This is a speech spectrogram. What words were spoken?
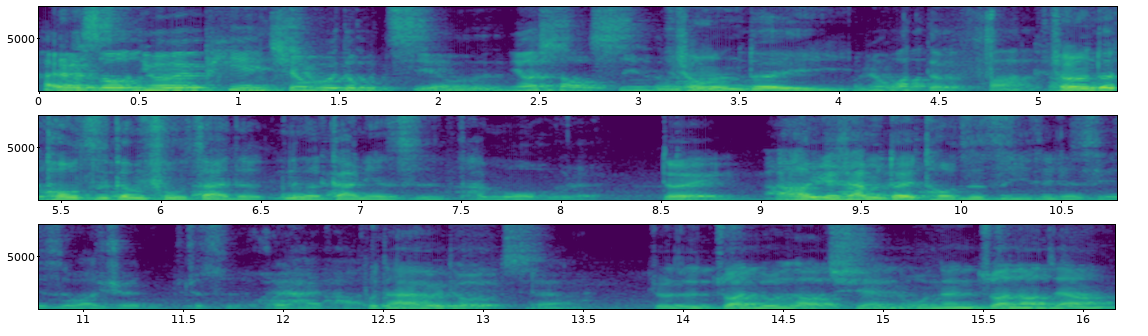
还在说你会不会骗？钱会不会都不见？我说你要小心哦。穷人对，我说 What the fuck？穷人对投资跟负债的那个概念是很模糊的。对，然后尤其他们对投资自己这件事情是完全就是会害怕，不太会投资，对啊，就是赚多少钱，我能赚到这样，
